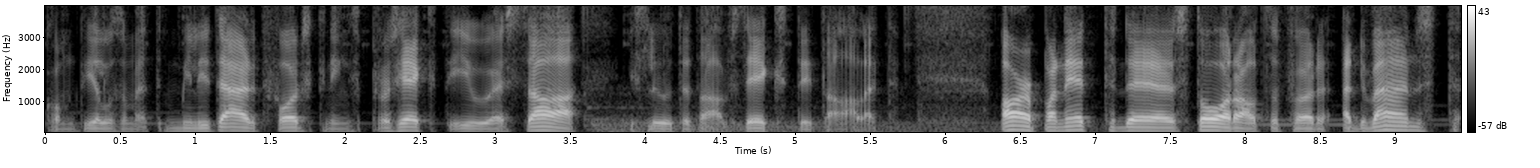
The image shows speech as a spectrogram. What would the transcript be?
kom till som ett militärt forskningsprojekt i USA i slutet av 60-talet. ARPANET det står alltså för Advanced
